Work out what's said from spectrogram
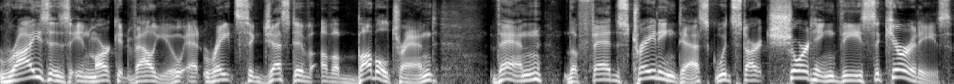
rises in market value at rates suggestive of a bubble trend, then the Fed's trading desk would start shorting these securities.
